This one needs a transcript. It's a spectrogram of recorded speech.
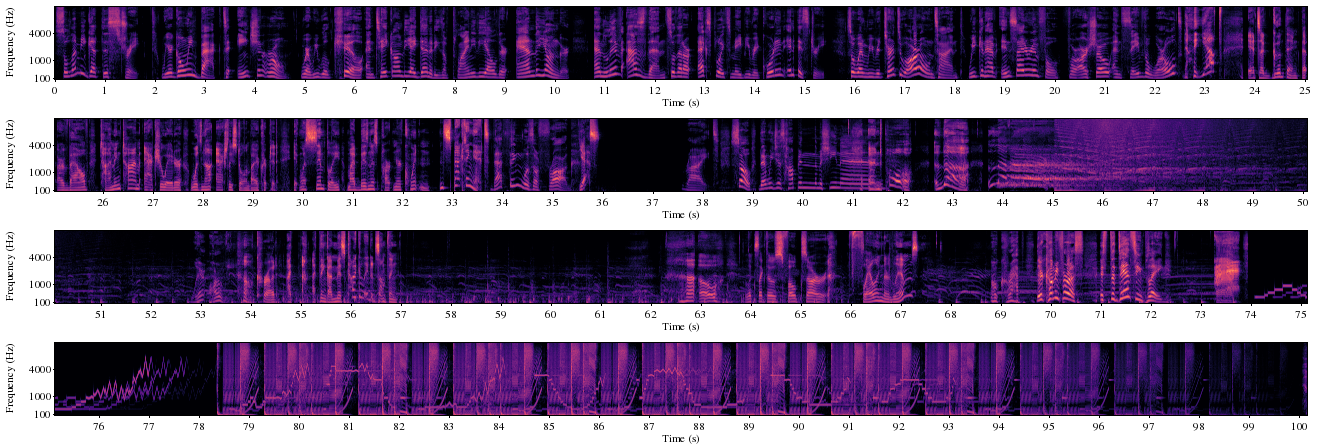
So let me get this straight. We are going back to ancient Rome, where we will kill and take on the identities of Pliny the Elder and the Younger, and live as them so that our exploits may be recorded in history. So when we return to our own time, we can have insider info for our show and save the world? yep. It's a good thing that our Valve timing time actuator was not actually stolen by a cryptid. It was simply my business partner Quentin inspecting it. That thing was a frog. Yes. Right. So then we just hop in the machine and. And pull the lever! Where are we? Oh, crud. I, I think I miscalculated something. Uh oh. Looks like those folks are flailing their limbs? Oh crap! They're coming for us! It's the dancing plague!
